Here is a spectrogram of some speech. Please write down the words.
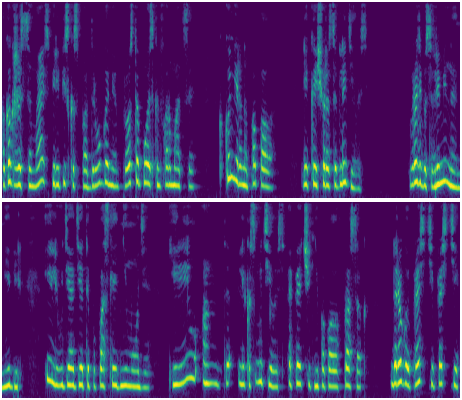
А как же СМС, переписка с подругами, просто поиск информации? В какой мир она попала? Лика еще раз огляделась. Вроде бы современная мебель, и люди одеты по последней моде. Кирилл Анд... Лика смутилась, опять чуть не попала в просак. «Дорогой, прости, прости,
